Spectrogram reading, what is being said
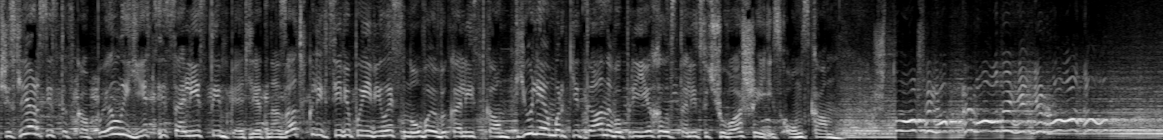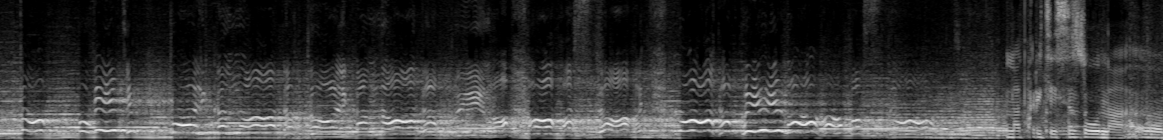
В числе артистов капеллы есть и солисты. Пять лет назад в коллективе появилась новая вокалистка. Юлия Маркитанова приехала в столицу Чувашии из Омска. Что же я рада или открытия сезона э,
